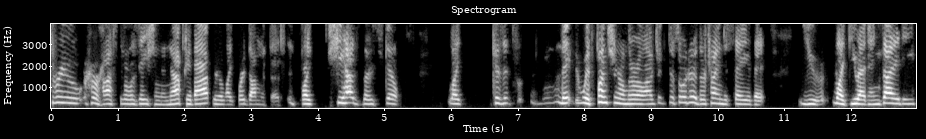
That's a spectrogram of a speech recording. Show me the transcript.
through her hospitalization. And after that, we are like, we're done with this. It's like she has those skills. Like, because it's they, with functional neurologic disorder, they're trying to say that you like you have anxiety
